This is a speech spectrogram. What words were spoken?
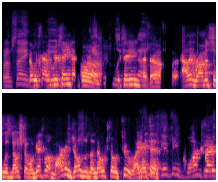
but I'm saying. So Sam, it you're was saying that uh, you're saying that uh, Allen Robinson was no show. Well, guess what? Marvin Jones was a no show too. Like If I said, give me one game where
